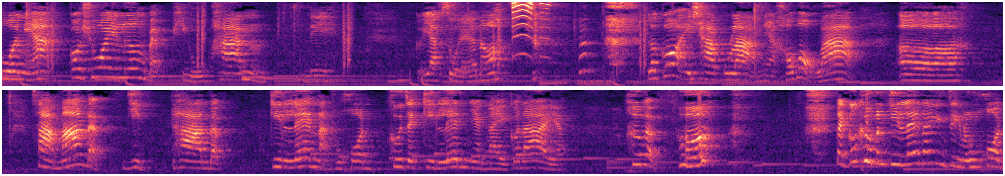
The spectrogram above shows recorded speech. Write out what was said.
ตัวนี้ก็ช่วยเรื่องแบบผิวพรรณ นี่ก็อยากสวยอะเนาะ แล้วก็ไอชากุหลาบเนี่ยเขาบอกว่า เออสามารถแบบหยิบทานแบบกินเล่นอะทุกคน คือจะกินเล่นยังไงก็ได้อะคือแบบเฮ้อแต่ก็คือมันกินเล่นได้จริงๆทุกคน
